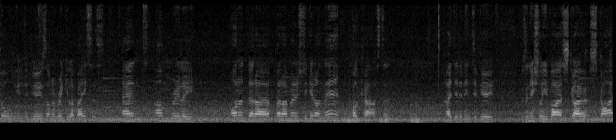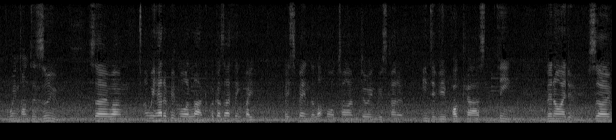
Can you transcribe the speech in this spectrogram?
cool interviews on a regular basis, and I'm really honoured that I that I managed to get on their podcast. And I did an interview. It was initially via Skype, went on to Zoom. So um, we had a bit more luck because I think they they spend a lot more time doing this kind of interview podcast thing than I do. So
